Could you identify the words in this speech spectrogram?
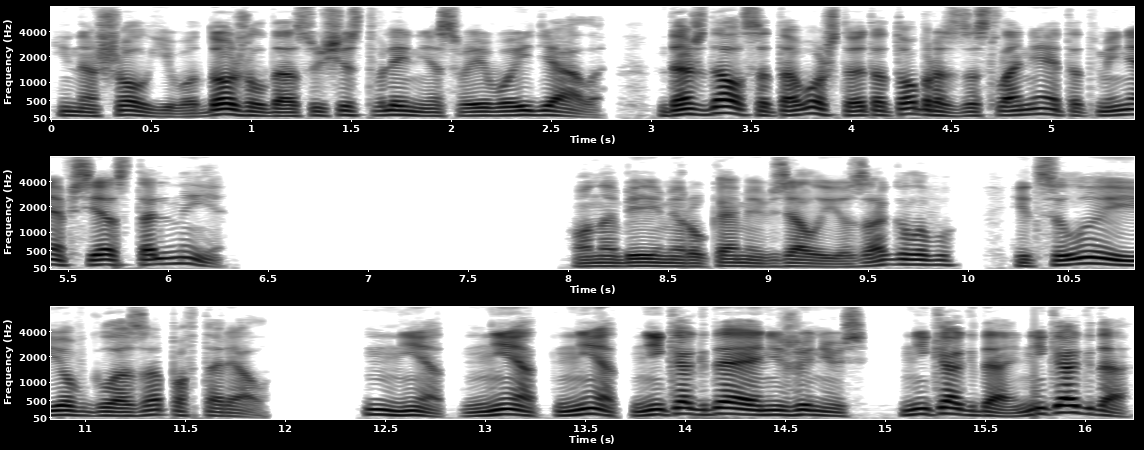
и нашел его, дожил до осуществления своего идеала, дождался того, что этот образ заслоняет от меня все остальные. Он обеими руками взял ее за голову и, целуя ее в глаза, повторял. «Нет, нет, нет, никогда я не женюсь! Никогда, никогда!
